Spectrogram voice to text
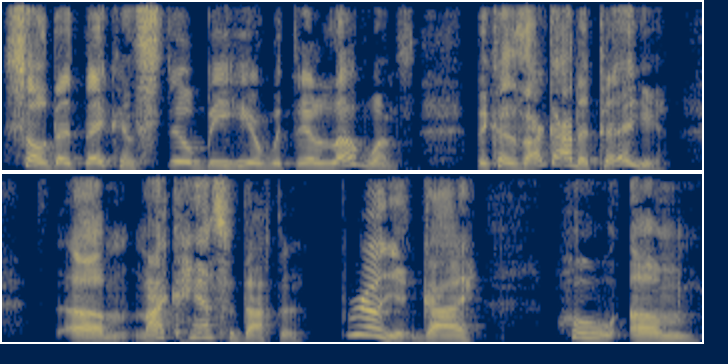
so that they can still be here with their loved ones. Because I got to tell you, um, my cancer doctor, brilliant guy, who um,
